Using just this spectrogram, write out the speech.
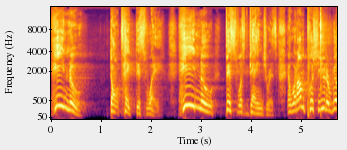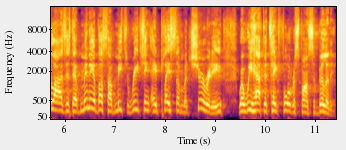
He knew don't take this way. He knew this was dangerous. And what I'm pushing you to realize is that many of us are reaching a place of maturity where we have to take full responsibility.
